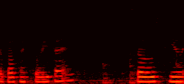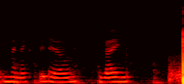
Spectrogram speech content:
about my story times. So see you in my next video. Bye.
